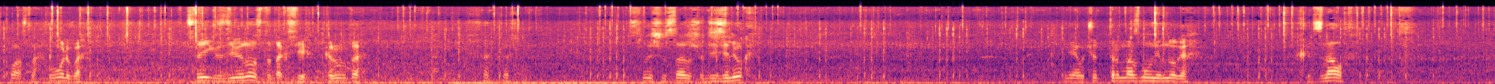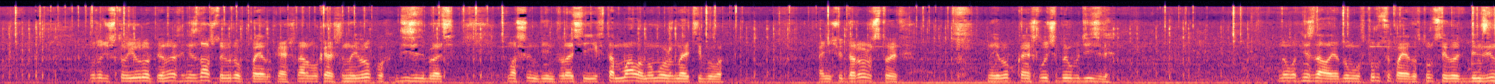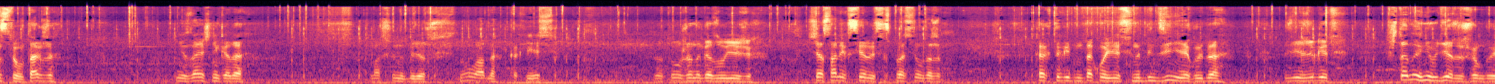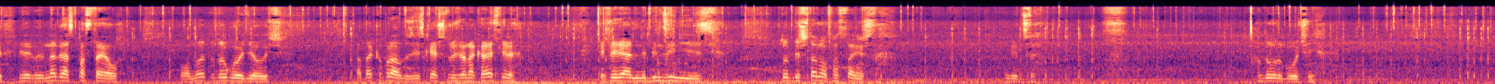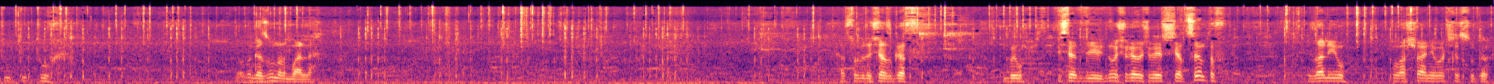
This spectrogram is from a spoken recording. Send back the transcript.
Классно. Вольво. CX-90 такси. Круто. Слышу сразу, что дизелек. Я вот что-то тормознул немного. Хоть знал. Вроде что в Европе. Но я не знал, что в Европу поеду, конечно. Надо было, конечно, на Европу дизель брать. Машин где-нибудь в России. Их там мало, но можно найти было. Они чуть дороже стоят. На Европу, конечно, лучше был бы дизель. Ну вот не знал, я думал в Турцию поеду. В Турции вроде бензин стоил так же. Не знаешь никогда. Машину берешь. Ну ладно, как есть. Зато уже на газу езжу. Сейчас Алекс в сервисе спросил даже, как ты, говорит, на такой здесь на бензине? Я говорю, да. Здесь же, говорит, штаны не удержишь. Он говорит, я говорю, на газ поставил. О, ну это другое дело еще. А так и правда, здесь, конечно, друзья, накрасили. Если реально на бензине ездить, то без штанов останешься. Говорится. Дорого очень. Ту-ту-ту. Но на газу нормально. Особенно сейчас газ был 59. Ну, еще, короче, 60 центов залил в Ашане. Вообще супер.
